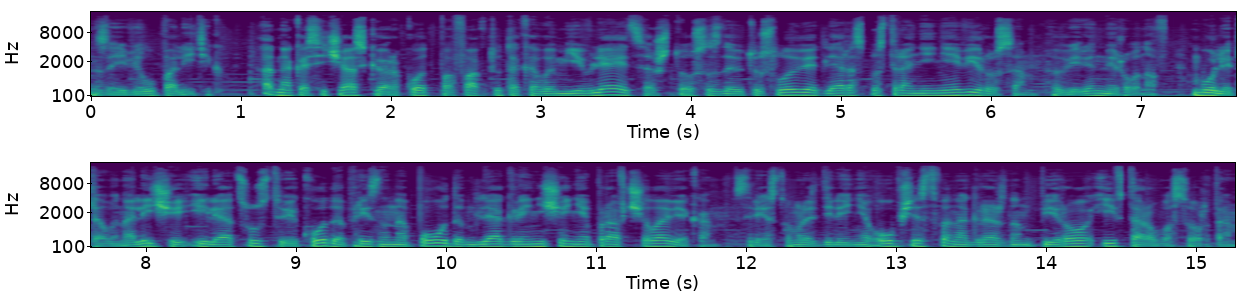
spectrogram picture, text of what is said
заявил политик. Однако сейчас QR-код по факту таковым является, что создает условия для распространения вируса, уверен Миронов. Более того, наличие или отсутствие кода признано поводом для ограничения прав человека, средством разделения разделения общества на граждан Перо и второго сорта.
